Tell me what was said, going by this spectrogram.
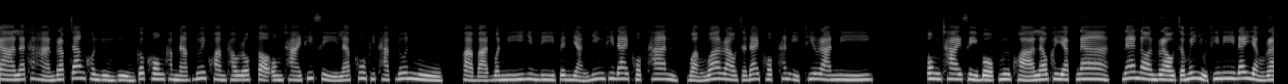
กาและทหารรับจ้างคนอื่นๆ ก็คงคำนับด้วยความเคารพต่อองค์ชายที่สี่และผู้พิทักษ์ด้วนงูฝ่าบาทวันนี้ยินดีเป็นอย่างยิ่งที่ได้พบท่าน หวังว่าเราจะได้พบท่านอีกที่ร้านนี้ องค์ชายสี่โบกมือขวาแล้วพยักหน้า แน่นอนเราจะไม่อยู่ที่นี่ได้อย่างไร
